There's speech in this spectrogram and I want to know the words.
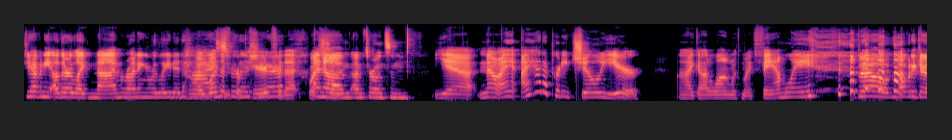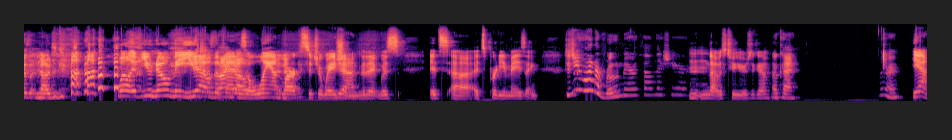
Do you have any other like non-running related No, highs I wasn't for prepared for that I question. know. I'm, I'm throwing some. Yeah, no, I I had a pretty chill year. I got along with my family. No, nobody cares. No, well, if you know me, you Yes, know that I that is know. a landmark situation. Yeah. That it was, it's uh, it's pretty amazing. Did you run a road marathon this year? Mm-mm, that was two years ago. Okay. All right. Yeah,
